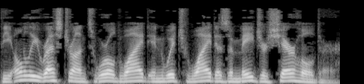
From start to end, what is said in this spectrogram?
the only restaurants worldwide in which White is a major shareholder.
